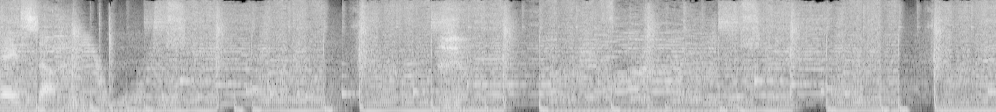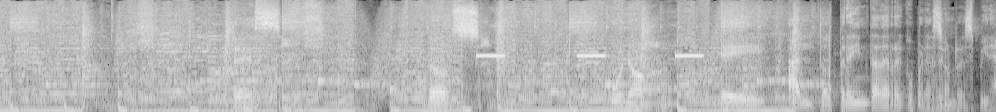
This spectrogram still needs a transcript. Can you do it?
Esa. Tres, dos, uno, ey alto, 30 de recuperación, respira.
